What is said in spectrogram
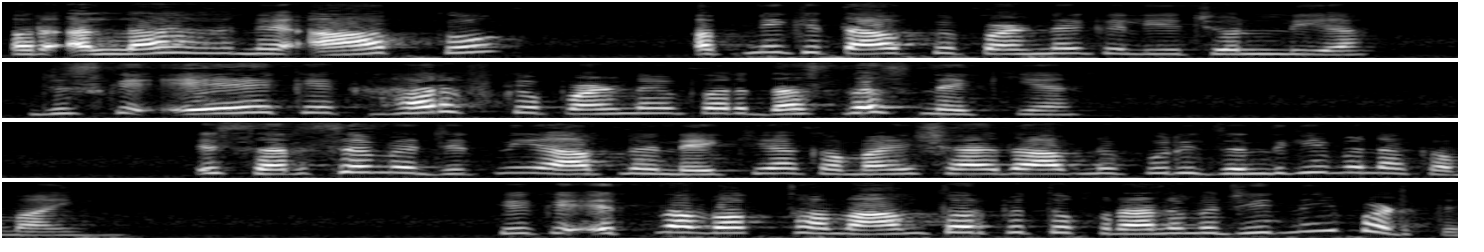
اور اللہ نے آپ کو اپنی کتاب کے پڑھنے کے لیے چن لیا، جس کے ایک ایک حرف کے پڑھنے پر دس دس نیکیاں اس عرصے میں جتنی آپ نے نیکیاں کمائی، شاید آپ نے پوری زندگی میں نہ کمائی کیونکہ اتنا وقت ہم عام طور پہ تو قرآن مجید نہیں پڑھتے۔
